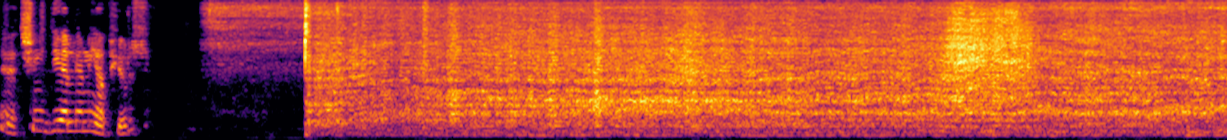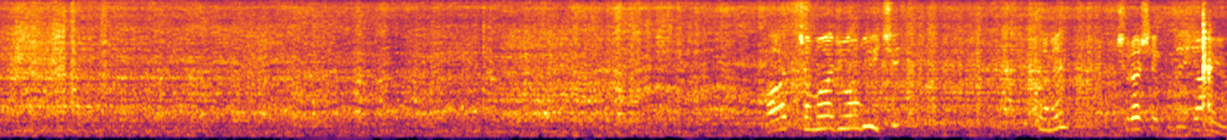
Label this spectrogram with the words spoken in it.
Evet, şimdi diğerlerini yapıyoruz. Çam ağacı olduğu için hemen çıra şeklinde yanıyor.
